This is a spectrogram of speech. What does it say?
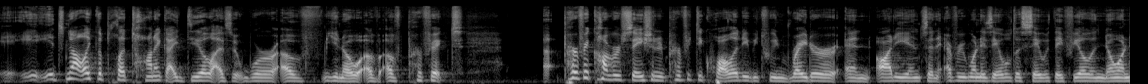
it's not like the platonic ideal as it were of you know of, of perfect perfect conversation and perfect equality between writer and audience and everyone is able to say what they feel and no one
